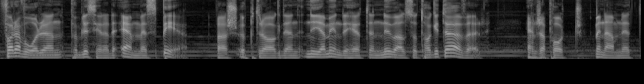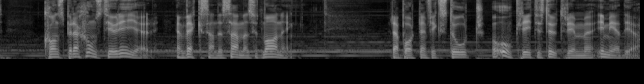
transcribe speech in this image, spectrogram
Förra våren publicerade MSB, vars uppdrag den nya myndigheten nu alltså tagit över, en rapport med namnet Konspirationsteorier, en växande samhällsutmaning. Rapporten fick stort och okritiskt utrymme i media.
